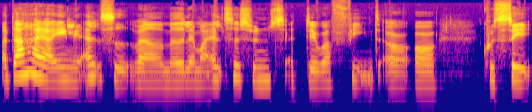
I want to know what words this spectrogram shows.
Og der har jeg egentlig altid været medlem, og altid synes, at det var fint at, at kunne se,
